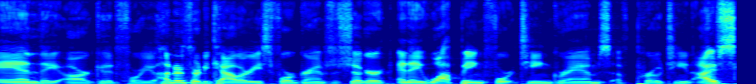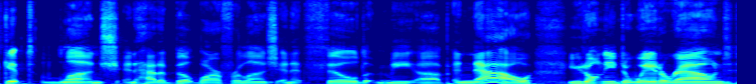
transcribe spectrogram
and they are good for you. 130 calories, 4 grams of sugar, and a whopping 14 grams of protein. I've skipped lunch and had a Built Bar for lunch and it filled me up. And now you don't need to wait around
